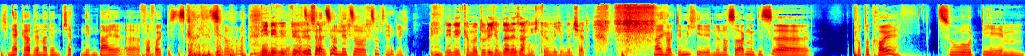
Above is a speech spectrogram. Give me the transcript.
Ich merke gerade, wenn man den Chat nebenbei äh, verfolgt, ist das gar nicht so. Nee, nee, wir, wir, Konzentration nicht so zuträglich. nee, nee, kümmere du dich um deine Sachen, ich kümmere mich um den Chat. Na, ich wollte Michi nur noch sagen, das äh, Protokoll zu dem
